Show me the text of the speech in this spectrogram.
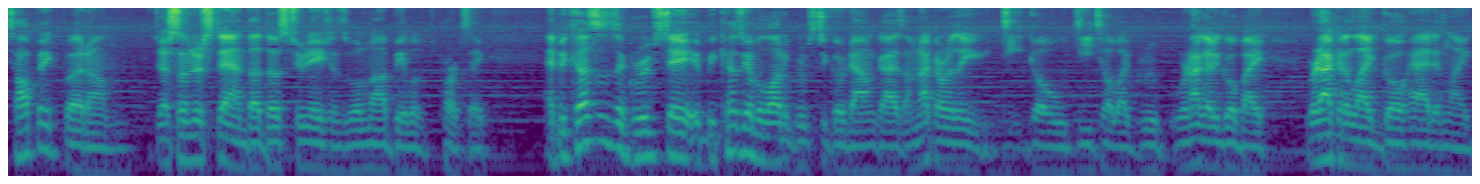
topic, but um, just understand that those two nations will not be able to partake. And because it's a group stage, because we have a lot of groups to go down, guys, I'm not gonna really de go detail by group. We're not gonna go by. We're not gonna like go ahead and like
